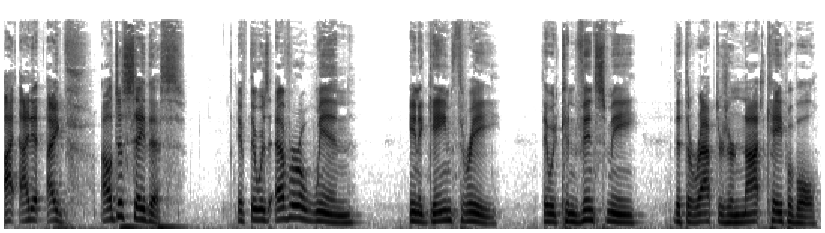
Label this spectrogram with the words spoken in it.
I, I, I, I'll just say this. If there was ever a win in a game three that would convince me that the Raptors are not capable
